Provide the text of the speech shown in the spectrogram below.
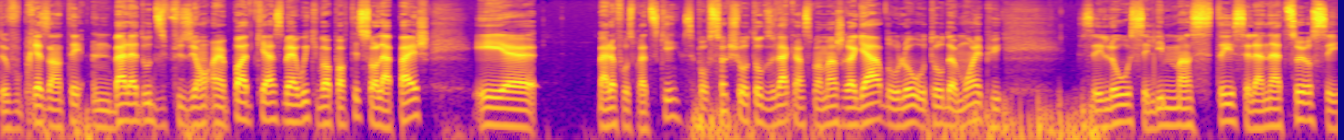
de vous présenter une balado-diffusion, un podcast, ben oui, qui va porter sur la pêche. Et euh, ben là, il faut se pratiquer. C'est pour ça que je suis autour du lac en ce moment. Je regarde au l'eau autour de moi et puis c'est l'eau, c'est l'immensité, c'est la nature, c'est,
